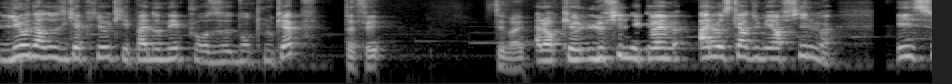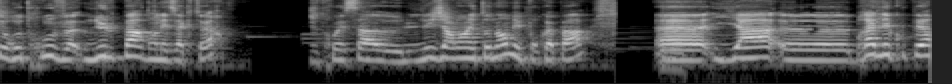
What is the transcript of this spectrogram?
Leonardo DiCaprio qui est pas nommé pour The Don't Look Up, tout à fait. C'est vrai. alors que le film est quand même à l'Oscar du meilleur film et se retrouve nulle part dans les acteurs. J'ai trouvé ça euh, légèrement étonnant, mais pourquoi pas. Euh, Il y a euh, Bradley Cooper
